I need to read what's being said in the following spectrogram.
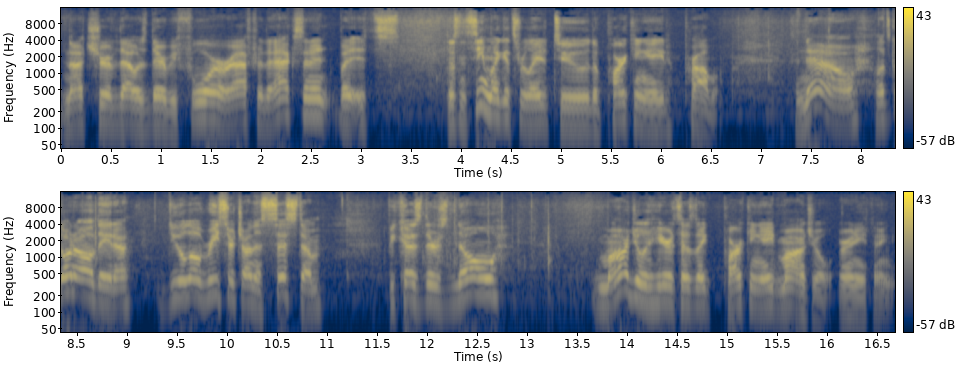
Not sure if that was there before or after the accident, but it doesn't seem like it's related to the parking aid problem. So now, let's go into ALLDATA, do a little research on the system, because there's no module here that says like parking aid module or anything.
